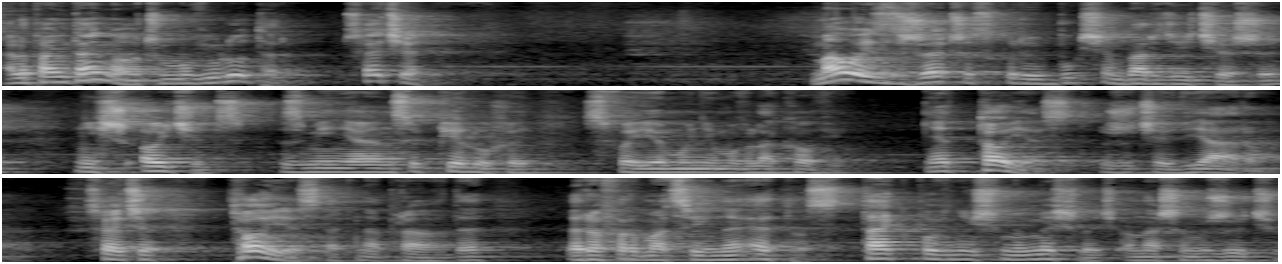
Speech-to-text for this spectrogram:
Ale pamiętajmy, o czym mówił Luter. Słuchajcie, mało jest rzeczy, z których Bóg się bardziej cieszy, niż ojciec zmieniający pieluchy swojemu niemowlakowi. Nie, to jest życie wiarą. Słuchajcie, to jest tak naprawdę reformacyjny etos. Tak powinniśmy myśleć o naszym życiu.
